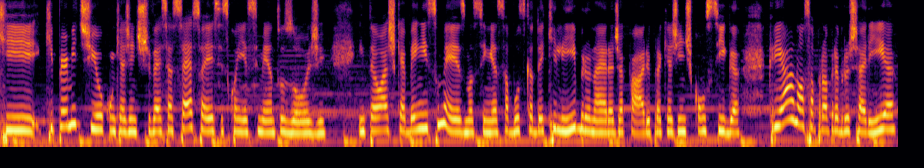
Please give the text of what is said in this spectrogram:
que, que permitiu com que a gente tivesse acesso a esses conhecimentos hoje. Então, eu acho que é bem isso mesmo, assim, essa busca do equilíbrio na era de Aquário para que a gente consiga criar a nossa própria bruxaria,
